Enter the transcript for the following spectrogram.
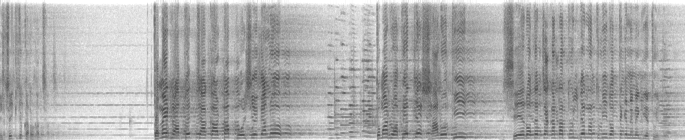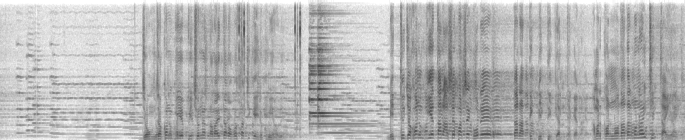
নিশ্চয়ই কিছু কারণ আছে। তোমার রাতের চাকাটা বসে গেল তোমার রথের যে সারথি সে রথের চাকাটা তুলবে না তুমি রথ থেকে নেমে গিয়ে তুলবে। জম যখন গিয়ে পিছনে দাঁড়ায় তার অবস্থা ঠিক এইরকমই হবে। মৃত্যু যখন গিয়ে তার আশেপাশে ঘোরে তার আর্ধিক ভিত্তিক জ্ঞান থাকে না। আমার কর্ণ দাদার মনে হয় ঠিক তাই হয়েছে।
